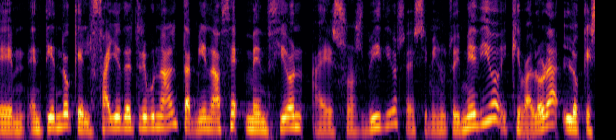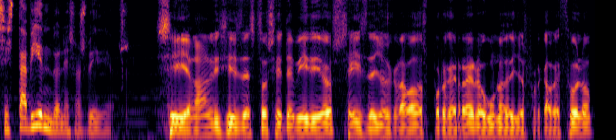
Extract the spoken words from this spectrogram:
Eh, entiendo que el fallo del tribunal también hace mención a esos vídeos, a ese minuto y medio, y que valora lo que se está viendo en esos vídeos. Sí, el análisis de estos siete vídeos, seis de ellos grabados por Guerrero, uno de ellos por Cabezuelo,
